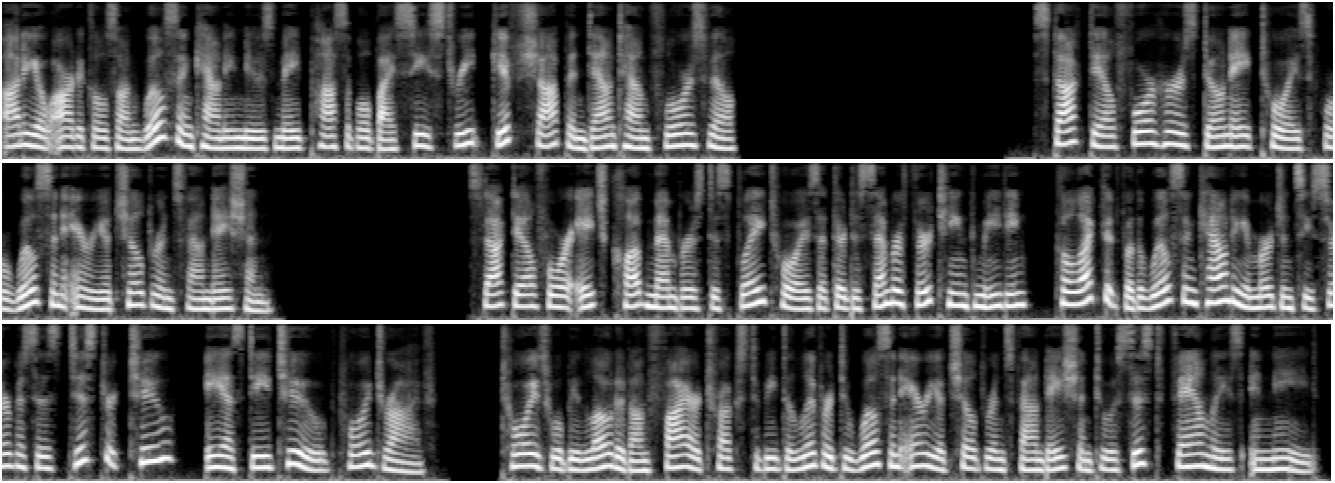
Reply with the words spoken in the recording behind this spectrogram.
Audio articles on Wilson County News made possible by C Street Gift Shop in downtown Floresville. Stockdale 4-H'ers donate toys for Wilson Area Children's Foundation. Stockdale 4 H Club members display toys at their December 13th meeting, collected for the Wilson County Emergency Services District 2, ESD 2, Toy Drive. Toys will be loaded on fire trucks to be delivered to Wilson Area Children's Foundation to assist families in need.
